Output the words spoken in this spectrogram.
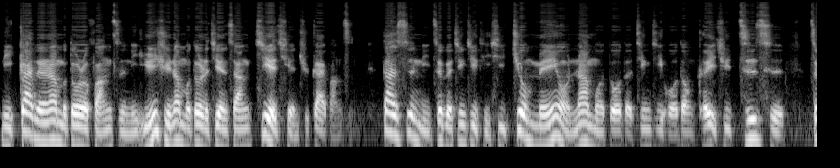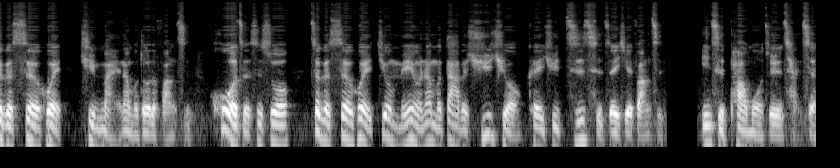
你盖了那么多的房子，你允许那么多的建商借钱去盖房子，但是你这个经济体系就没有那么多的经济活动可以去支持这个社会去买那么多的房子，或者是说。这个社会就没有那么大的需求可以去支持这些房子，因此泡沫就会产生。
